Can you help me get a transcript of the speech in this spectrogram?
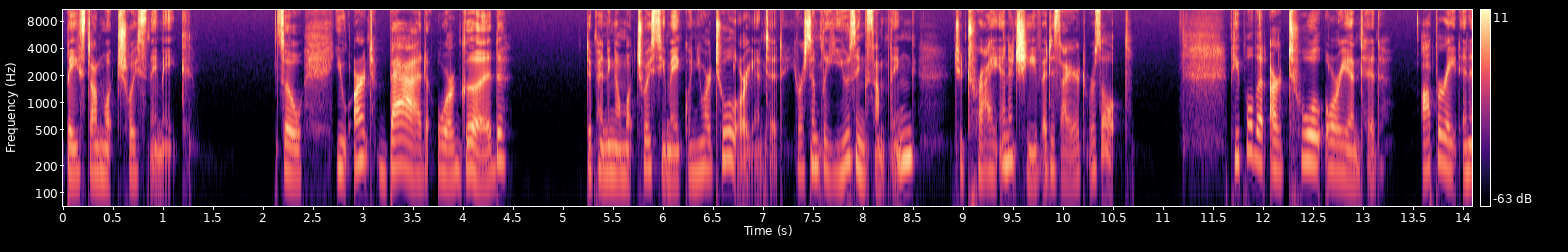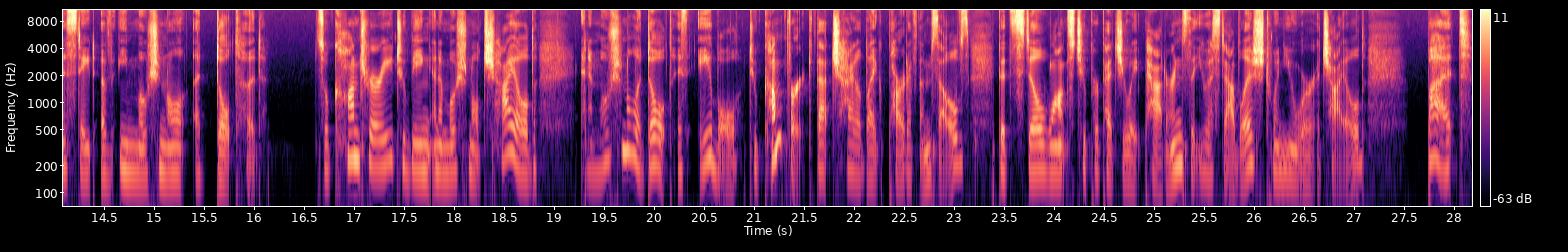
based on what choice they make. So you aren't bad or good, depending on what choice you make when you are tool oriented. You're simply using something to try and achieve a desired result. People that are tool oriented operate in a state of emotional adulthood. So, contrary to being an emotional child, an emotional adult is able to comfort that childlike part of themselves that still wants to perpetuate patterns that you established when you were a child. But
